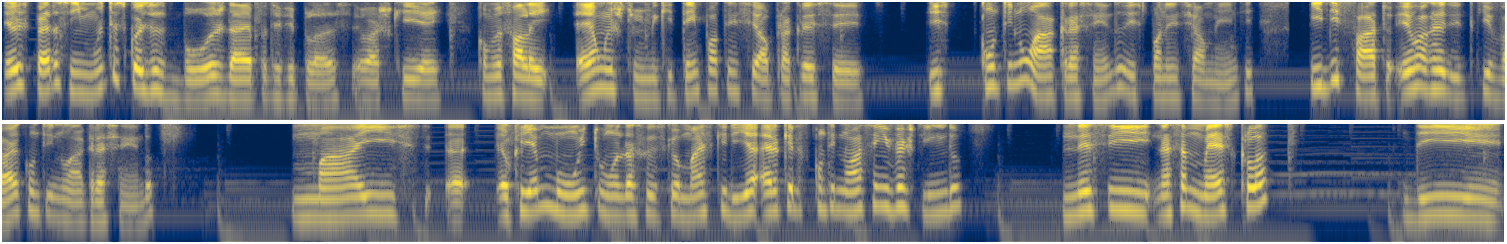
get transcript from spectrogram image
eu espero sim muitas coisas boas da Apple TV Plus. Eu acho que, como eu falei, é um streaming que tem potencial para crescer e continuar crescendo exponencialmente. E de fato, eu acredito que vai continuar crescendo. Mas é, eu queria muito, uma das coisas que eu mais queria era que eles continuassem investindo nesse, nessa mescla de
